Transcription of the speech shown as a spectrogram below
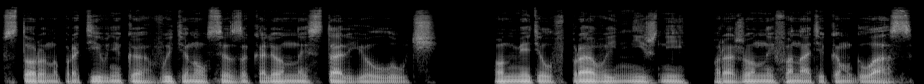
в сторону противника вытянулся закаленной сталью луч. Он метил в правый нижний, пораженный фанатиком глаз.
